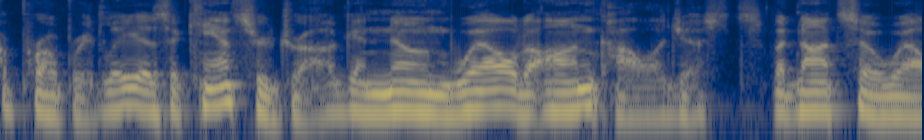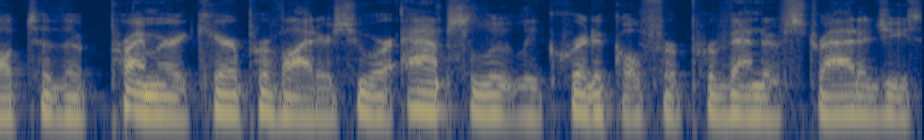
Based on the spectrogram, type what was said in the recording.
appropriately as a cancer drug and known well to oncologists, but not so well to the primary care providers who are absolutely critical for preventive strategies,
